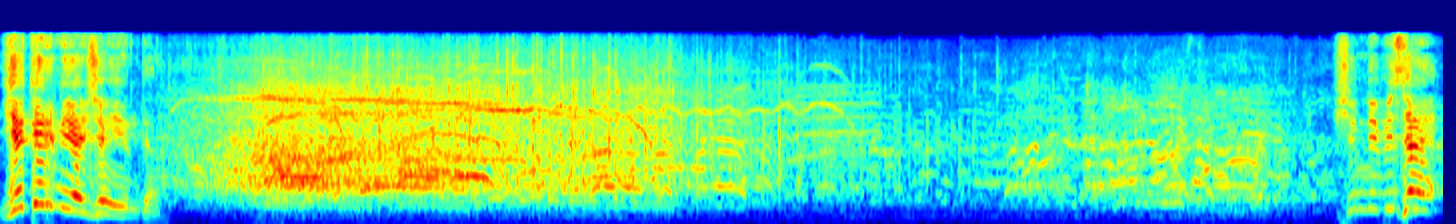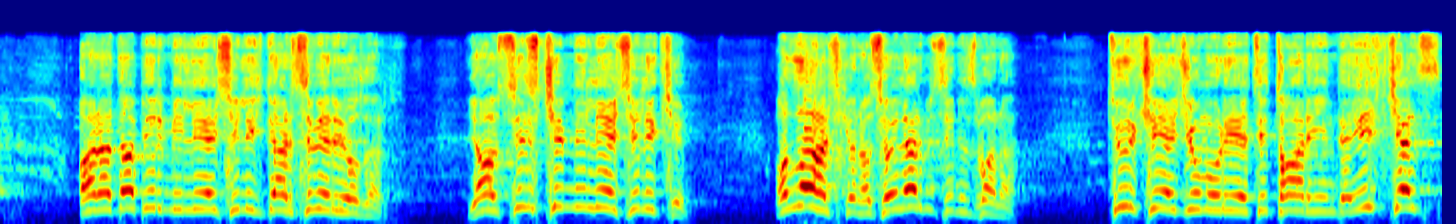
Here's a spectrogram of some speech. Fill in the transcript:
yedirmeyeceğim de. Şimdi bize arada bir milliyetçilik dersi veriyorlar. Ya siz kim milliyetçilik kim? Allah aşkına söyler misiniz bana? Türkiye Cumhuriyeti tarihinde ilk kez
